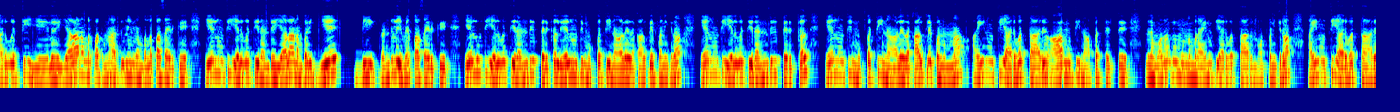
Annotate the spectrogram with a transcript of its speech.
அறுபத்தி ஏழு. ஏழாம் நம்பர் பார்த்தோம்னா அடுத்த வினிங் நம்பரில் பாஸ் ஆகிருக்கு ஏழ்நூற்றி எழுபத்தி ரெண்டு. ஏழாம் நம்பர் ஏ பி ரெண்டுலேயுமே பாஸ் ஆகிருக்கு ஏழ்நூற்றி எழுபத்தி ரெண்டு பெருக்கள் ஏழ்நூற்றி முப்பத்தி நாலு இதை கால்குலேட் பண்ணிக்கிறோம். ஏழ்நூற்றி எழுபத்தி ரெண்டு பெருக்கள் ஏழ்நூற்றி முப்பத்தி நாலு இதை கால்குலேட் பண்ணோம்னா ஐநூற்றி அறுபத்தாறு ஆறுநூற்றி நாற்பத்தெட்டு. இதில் முதல்ல மூணு நம்பர் ஐநூற்றி அறுபத்தாறு நோட் பண்ணிக்கிறோம். ஐநூற்றி அறுபத்தாறு.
